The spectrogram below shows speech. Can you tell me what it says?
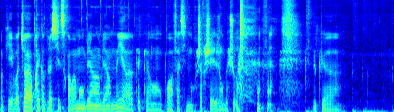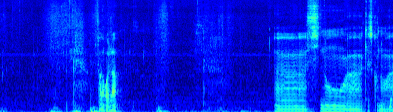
Ok, bah tu vois, après, quand le site sera vraiment bien, bien mis, euh, peut-être qu'on pourra facilement rechercher ce genre de choses. Donc, euh, enfin, voilà. Euh, sinon, euh, qu'est-ce qu'on aura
